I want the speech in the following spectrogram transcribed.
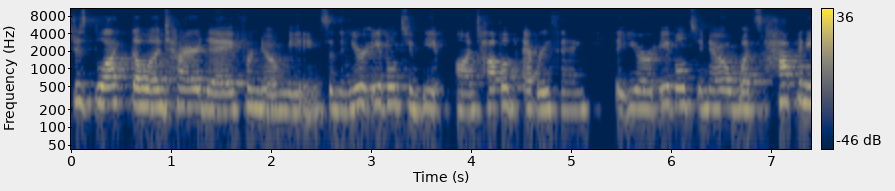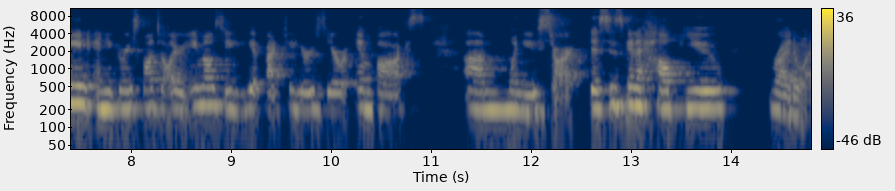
just block the entire day for no meetings. So then you're able to be on top of everything, that you're able to know what's happening and you can respond to all your emails so you can get back to your zero inbox um, when you start. This is going to help you right away.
